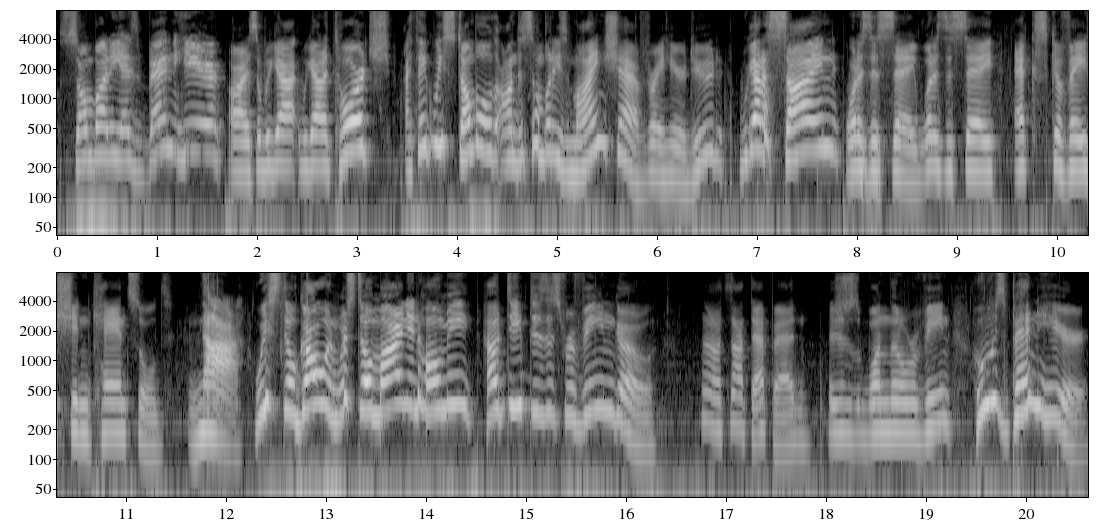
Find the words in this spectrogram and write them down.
Somebody has been here. All right, so we got we got a torch. I think we stumbled onto somebody's mine shaft right here, dude. We got a sign. What does this say? What does this say? Excavation canceled. Nah, we still going. We're still mining, homie. How deep does this ravine go? No, it's not that bad. It's just one little ravine. Who's been here?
